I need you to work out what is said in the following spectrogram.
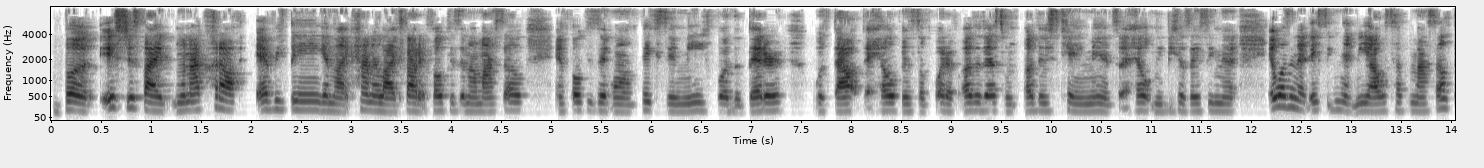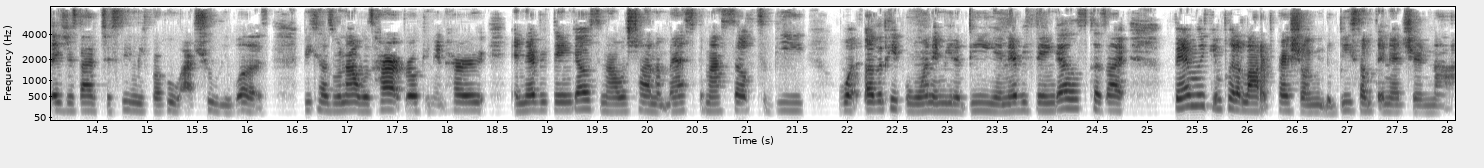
But it's just like when I cut off everything and like kind of like started focusing on myself and focusing on fixing me for the better without the help and support of others. That's when others came in to help me because they seen that it wasn't that they seen that me, I was helping myself. They just started to see me for who I truly was. Because when I was heartbroken and hurt and everything else, and I was trying to mask myself to be what other people wanted me to be and everything else, because like family can put a lot of pressure on you to be something that you're not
